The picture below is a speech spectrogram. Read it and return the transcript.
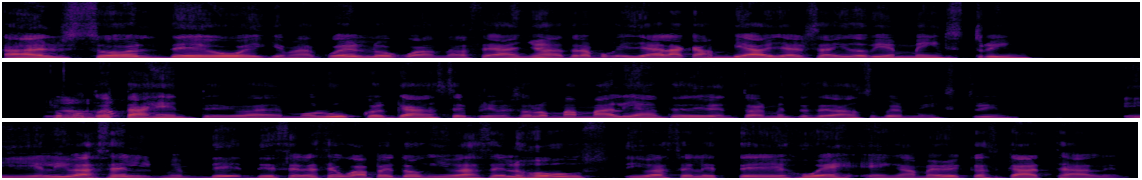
Al sol de hoy, que me acuerdo cuando hace años atrás, porque ya él ha cambiado, ya él se ha ido bien mainstream, como toda esta gente. El Molusco, el Gánster, primero son los más maleantes y eventualmente se van super mainstream y él iba a ser, de, ser ese guapetón, iba a ser host, iba a ser este juez en America's Got Talent.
